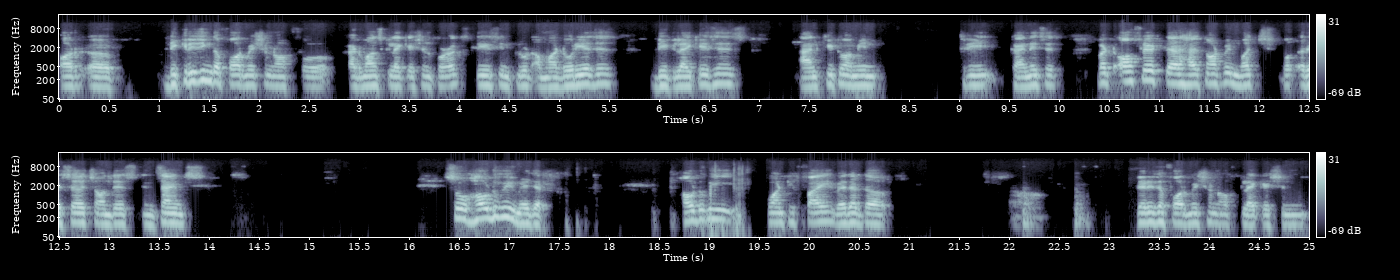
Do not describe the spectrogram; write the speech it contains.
or decreasing the formation of uh, advanced glycation products. These include amadoriases, deglycases, and ketoamine 3 kinases. But of late, there has not been much research on these enzymes. So how do we measure? How do we quantify whether the uh, there is a formation of glycation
